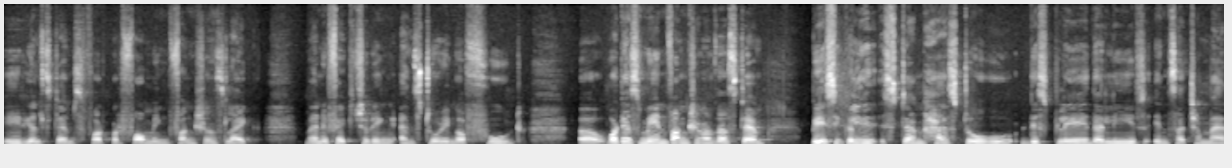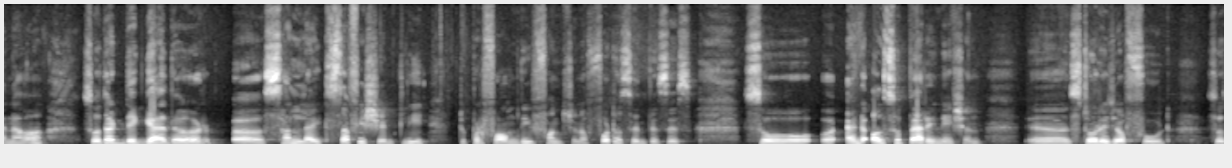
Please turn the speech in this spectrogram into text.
aerial stems for performing functions like manufacturing and storing of food. Uh, what is main function of the stem? Basically stem has to display the leaves in such a manner so that they gather uh, sunlight sufficiently to perform the function of photosynthesis. So, uh, and also perennation, uh, storage of food. So,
